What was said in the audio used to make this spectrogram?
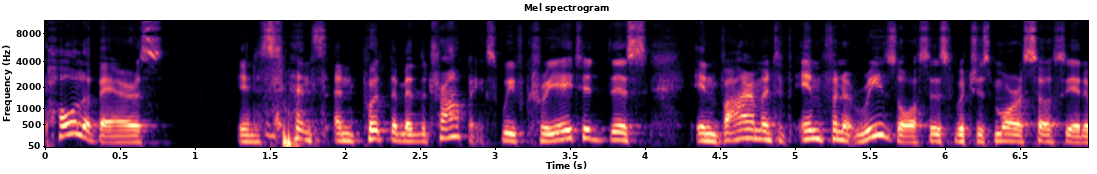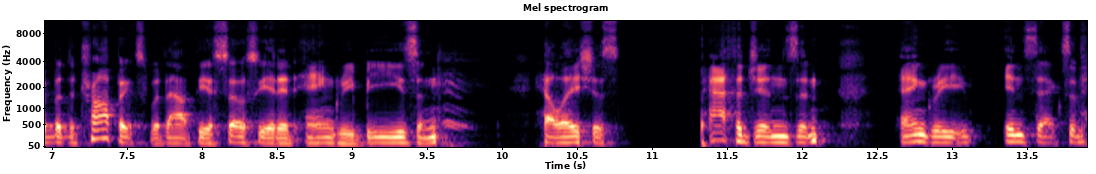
polar bears in a sense and put them in the tropics. We've created this environment of infinite resources, which is more associated with the tropics without the associated angry bees and hellacious pathogens and angry insects of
